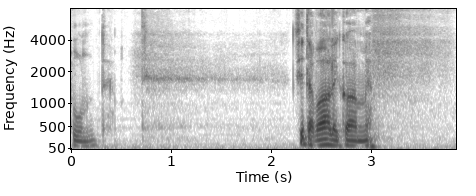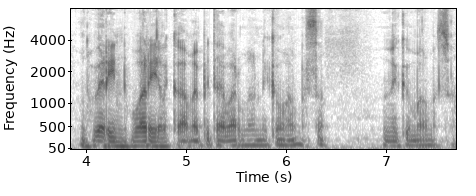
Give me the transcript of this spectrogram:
tuntee. Sitä vaalikaamme, verin varjelkaamme pitää varmaan nykymaailmassa, nykymaailmassa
